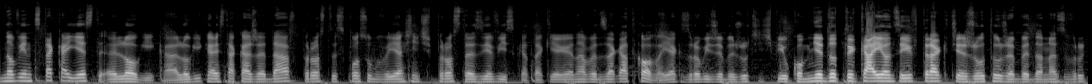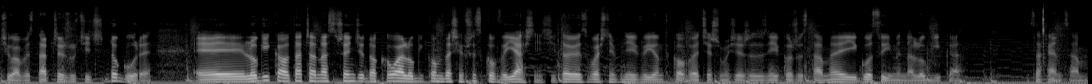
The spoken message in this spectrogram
No więc taka jest e, logika. Logika jest taka, że da w prosty sposób wyjaśnić proste zjawiska, takie nawet zagadkowe. Jak zrobić, żeby rzucić piłką nie dotykając jej w trakcie rzutu, żeby do nas wróciła. Wystarczy rzucić do góry. E, Logika otacza nas wszędzie dookoła, logiką da się wszystko wyjaśnić i to jest właśnie w niej wyjątkowe. Cieszymy się, że z niej korzystamy i głosujmy na logikę. Zachęcam.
